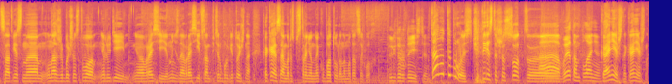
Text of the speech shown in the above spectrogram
Соответственно, у нас же большинство людей э, в России, ну не знаю, в России, в Санкт-Петербурге точно, какая самая распространенная кубатура на мотоциклах? Литр 200. Да ну ты брось, 400-600. э, А, в этом плане. Конечно, конечно.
